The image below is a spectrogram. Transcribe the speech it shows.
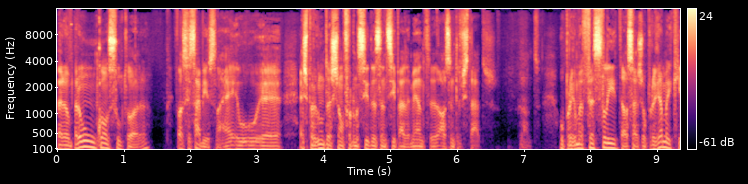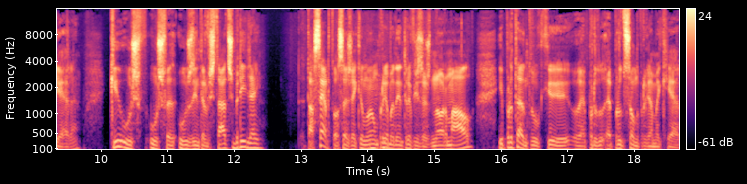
Para, para um consultor, você sabe isso, não é? Eu, uh, as perguntas são fornecidas antecipadamente aos entrevistados. Pronto. O programa facilita, ou seja, o programa quer que os, os, os entrevistados brilhem está certo, ou seja, aquilo não é um programa de entrevistas normal e, portanto, o que a produção do programa quer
